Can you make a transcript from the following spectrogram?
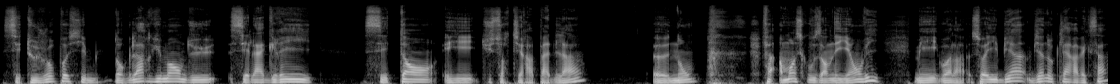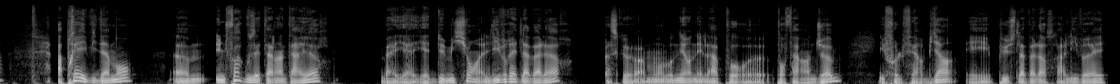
c'est toujours possible. Donc l'argument du c'est la grille, c'est temps et tu sortiras pas de là, euh, non. enfin, à moins que vous en ayez envie. Mais voilà, soyez bien, bien au clair avec ça. Après, évidemment, euh, une fois que vous êtes à l'intérieur, bah, il y, a, il y a deux missions. hein. Livrer de la valeur, parce qu'à un moment donné, on est là pour, euh, pour faire un job. Il faut le faire bien, et plus la valeur sera livrée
